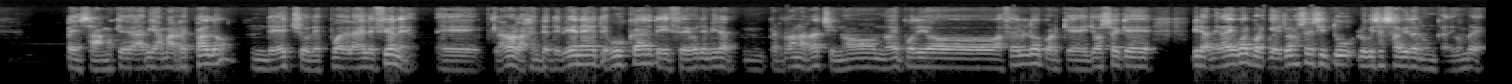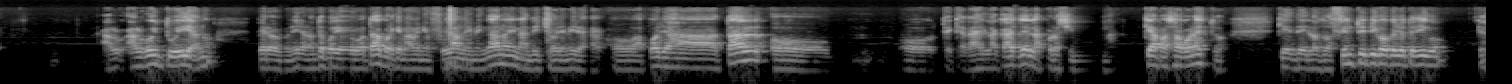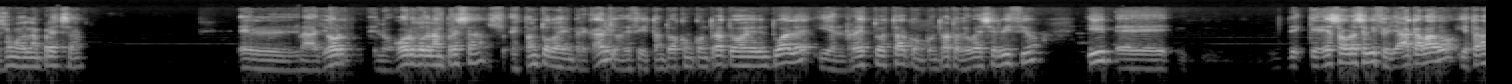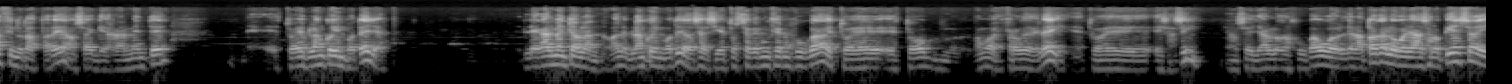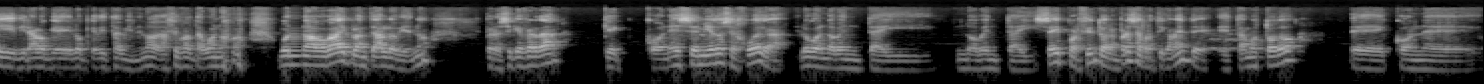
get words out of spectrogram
pensábamos que había más respaldo, de hecho, después de las elecciones eh, claro, la gente te viene, te busca, te dice, oye, mira, perdona, Rachi, no, no he podido hacerlo porque yo sé que, mira, me da igual porque yo no sé si tú lo hubieses sabido nunca. Digo, hombre, algo, intuía, ¿no? Pero mira, no te he podido votar porque me ha venido fulano y me engano y me han dicho, oye, mira, o apoyas a tal o, o te quedas en la calle en las próximas. ¿Qué ha pasado con esto? Que de los doscientos y pico que yo te digo, que somos de la empresa, el mayor, lo gordo de la empresa están todos en precario, es decir, están todos con contratos eventuales y el resto está con contratos de obra de servicio y eh, que esa obra de servicio ya ha acabado y están haciendo otras tareas, o sea que realmente eh, esto es blanco y en botella, legalmente hablando, ¿vale? Blanco y en botella, o sea, si esto se denuncia en un juzgado, esto es, esto, vamos, es fraude de ley, esto es, es así. No sé, ya lo ha jugado el de la toca, luego ya se lo piensa y dirá lo que, lo que dicta bien, ¿no? Hace falta buenos, buenos abogados y plantearlo bien, ¿no? Pero sí que es verdad que con ese miedo se juega. Luego el 90 y 96% de la empresa prácticamente estamos todos eh, con, eh,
